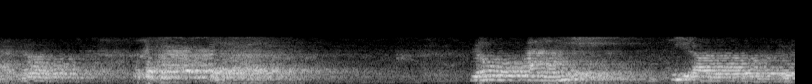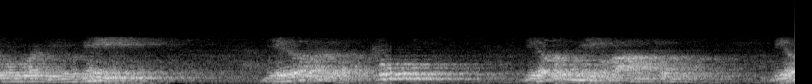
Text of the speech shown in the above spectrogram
ในโลกโลกอันนี้ที่เราดูวันเดียวนี้เดี๋ยวทุกเดี๋ยวก็มีความสุขเดี๋ยว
